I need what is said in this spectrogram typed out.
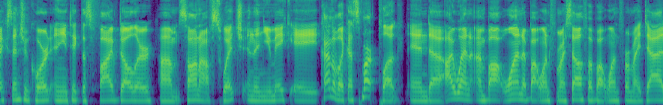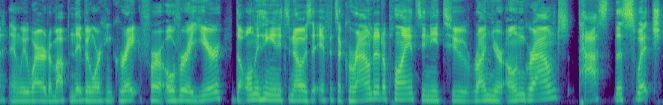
extension cord and you take this five dollar um, Sonoff switch and then you make a kind of like a smart plug. And uh, I went and bought one. I bought one for myself. I bought one for my dad and we wired them up and they've been working great for over a year. The only thing you need to know is that if it's a grounded appliance you need to run your own ground past this switch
